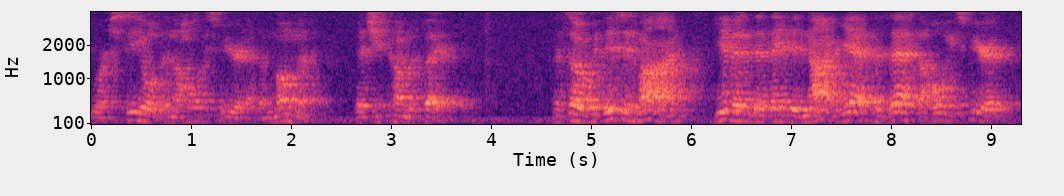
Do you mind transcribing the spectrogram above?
You are sealed in the Holy Spirit at the moment that you come to faith. And so, with this in mind, given that they did not yet possess the Holy Spirit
